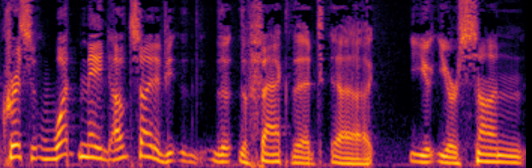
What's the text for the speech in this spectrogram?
Chris, what made outside of the the fact that uh, you, your son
